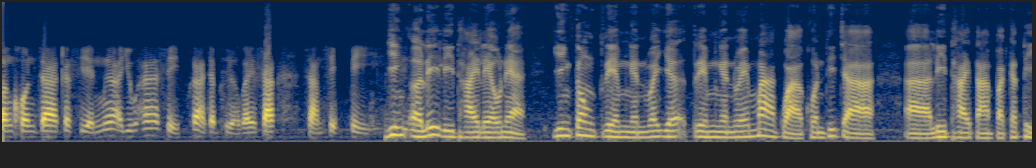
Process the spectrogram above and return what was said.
บางคนจะเกษียณเมื่ออายุ 50 ก็อาจจะเผื่อไว้สัก 30 ปี ยิ่ง Early Retire เร็วเนี่ย ยิ่งต้องเตรียมเงินไว้เยอะเตรียมเงินไว้มากกว่าคนที่จะรีทายตามปกติ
